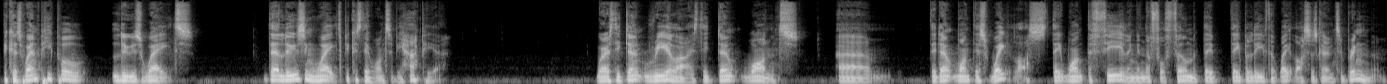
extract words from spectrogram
Because when people lose weight they're losing weight because they want to be happier. Whereas they don't realize they don't want um, they don't want this weight loss. They want the feeling and the fulfillment. They, they believe that weight loss is going to bring them.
